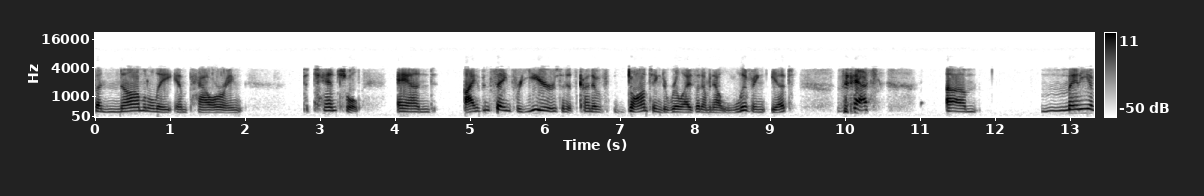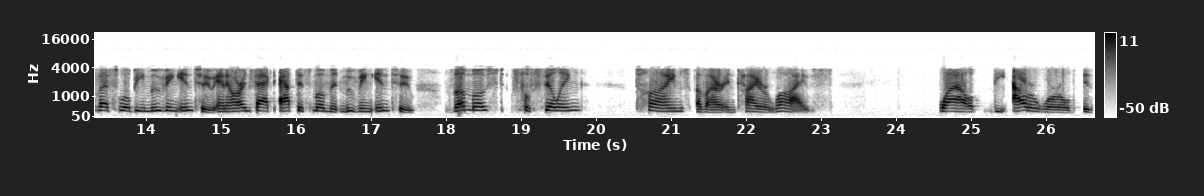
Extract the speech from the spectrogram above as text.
phenomenally empowering potential. And I have been saying for years, and it's kind of daunting to realize that I'm now living it, that um, many of us will be moving into and are in fact at this moment moving into the most fulfilling times of our entire lives while the outer world is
